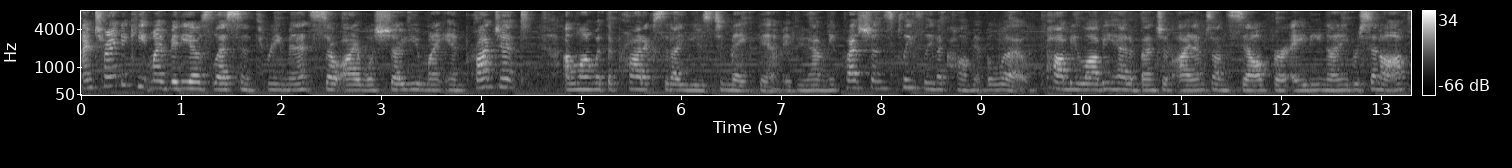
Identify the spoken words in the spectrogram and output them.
I'm trying to keep my videos less than three minutes, so I will show you my end project along with the products that I use to make them. If you have any questions, please leave a comment below. Hobby Lobby had a bunch of items on sale for 80, 90% off,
